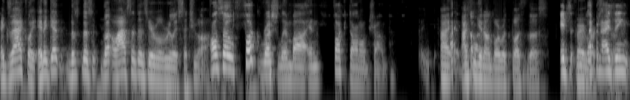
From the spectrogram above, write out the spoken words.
Exactly. And again, this, this the last sentence here will really set you off. Also, fuck Rush Limbaugh and fuck Donald Trump. I, I'm I can get on board with both of those. It's Very weaponizing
